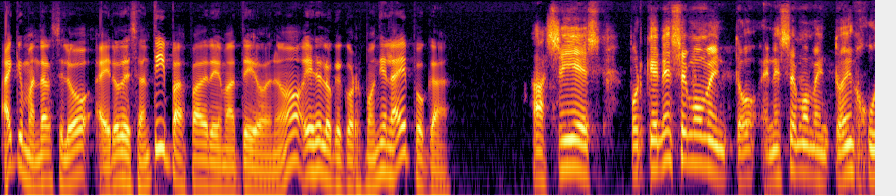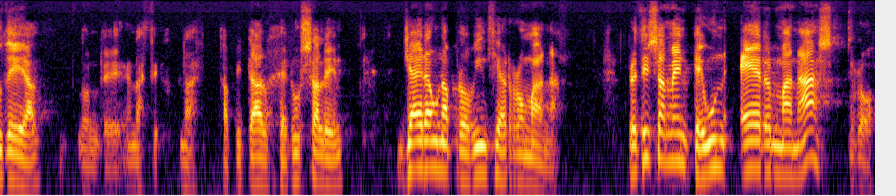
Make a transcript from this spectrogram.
Hay que mandárselo a Herodes Antipas, padre de Mateo, ¿no? Era lo que correspondía en la época. Así es, porque en ese momento, en ese momento en Judea, donde en la capital Jerusalén, ya era una provincia romana precisamente un hermanastro.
